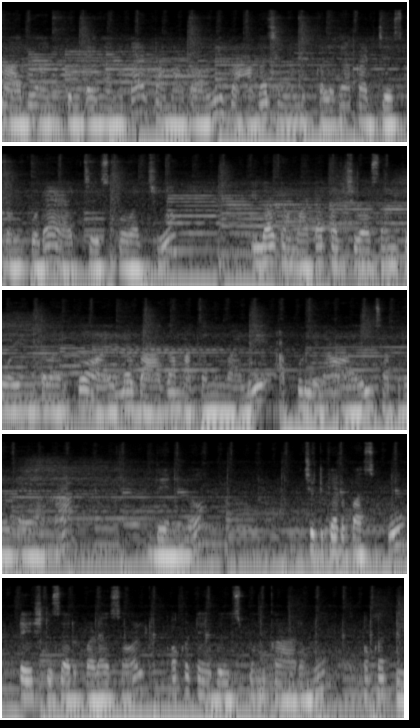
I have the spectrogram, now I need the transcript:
కాదు అనుకుంటే కనుక టమాటాలని బాగా చిన్న ముక్కలుగా కట్ చేసుకొని కూడా యాడ్ చేసుకోవచ్చు. ఇలా టమాటా పచ్చివాసన పోయేంత వరకు ఆయిల్లో బాగా మగ్గనివ్వాలి. అప్పుడు ఇలా ఆయిల్ సపరేట్ అయ్యాక దీనిలో చిటికెడు పసుపు టేస్ట్ సరిపడా సాల్ట్ ఒక టేబుల్ స్పూన్ కారము ఒక టీ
